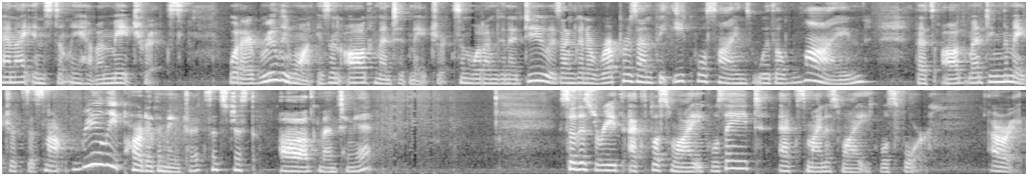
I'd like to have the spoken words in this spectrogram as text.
and I instantly have a matrix. What I really want is an augmented matrix and what I'm going to do is I'm going to represent the equal signs with a line that's augmenting the matrix. It's not really part of the matrix, it's just augmenting it. So this reads x plus y equals 8, x minus y equals 4. All right.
